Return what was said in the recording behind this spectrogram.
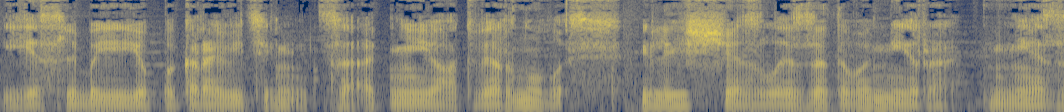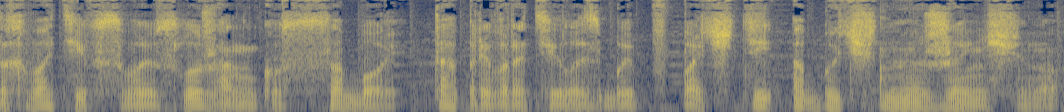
если бы ее покровительница от нее отвернулась или исчезла из этого мира, не захватив свою служанку с собой, та превратилась бы в почти обычную женщину.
